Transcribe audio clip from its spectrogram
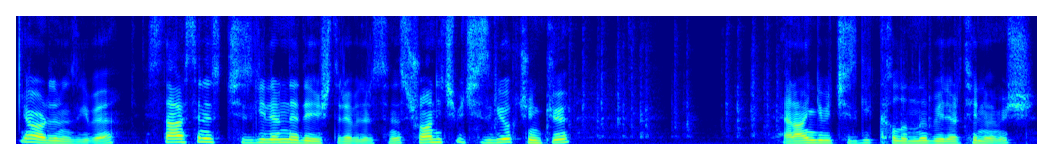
Gördüğünüz gibi. İsterseniz çizgilerini de değiştirebilirsiniz. Şu an hiçbir çizgi yok çünkü herhangi bir çizgi kalınlığı belirtilmemiş.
